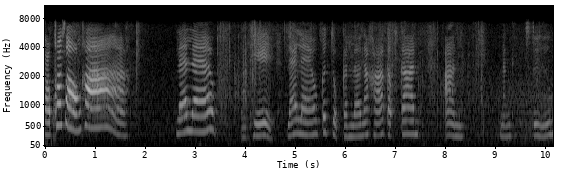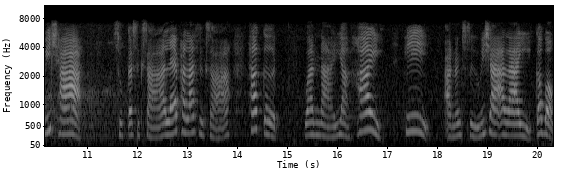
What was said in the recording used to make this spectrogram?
ตอบข้อสองค่ะ และแล้ว โอเค และแล้วก็จบกันแล้วนะคะ กับการอ่านหนัง สือวิชา สุขศึกษาและพละศึกษา ถ้าเกิดวันไหนอยากให้พี่อ่านหนังสือวิชาอะไร ก็บอก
